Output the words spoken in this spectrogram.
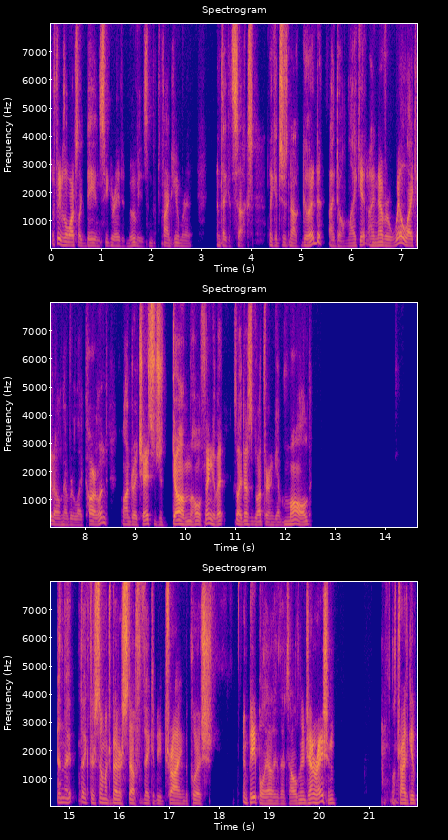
There's people that watch like B and C graded movies and find humor in it and think it sucks. Like it's just not good. I don't like it. I never will like it. I'll never like Harland. Andre Chase is just dumb, the whole thing of it. So he doesn't go out there and get mauled and they like there's so much better stuff they could be trying to push. And people like that's all new generation. We'll try to give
